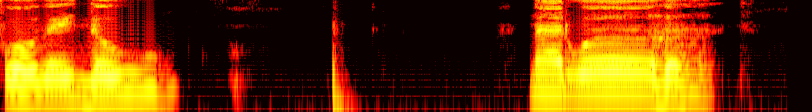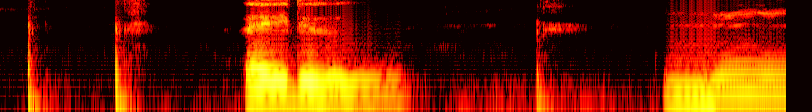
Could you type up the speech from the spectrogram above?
for they know not what they do. Mm-hmm.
